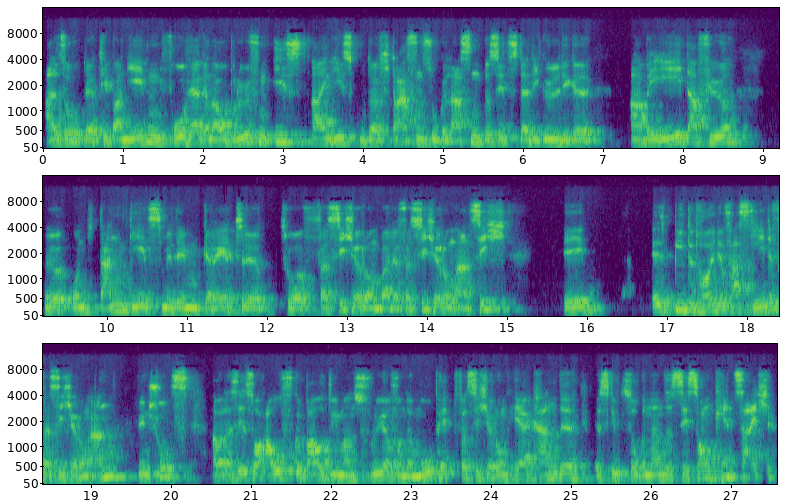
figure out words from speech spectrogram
Also der Tipp an jeden, vorher genau prüfen, ist ein E-Scooter straßenzugelassen, besitzt er die gültige ABE dafür. Und dann geht es mit dem Gerät äh, zur Versicherung. Bei der Versicherung an sich, äh, es bietet heute fast jede Versicherung an, den Schutz, aber das ist so aufgebaut, wie man es früher von der Moped-Versicherung her kannte. Es gibt sogenannte Saisonkennzeichen.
